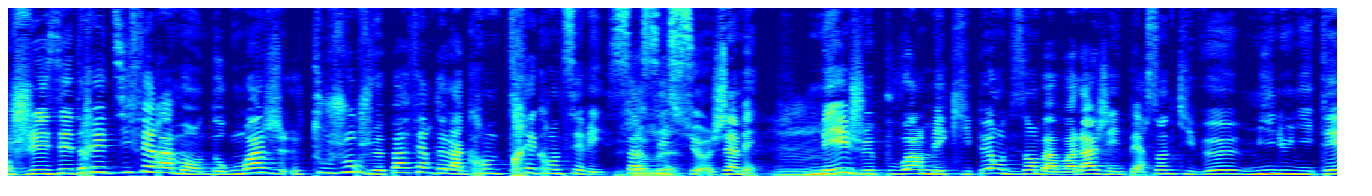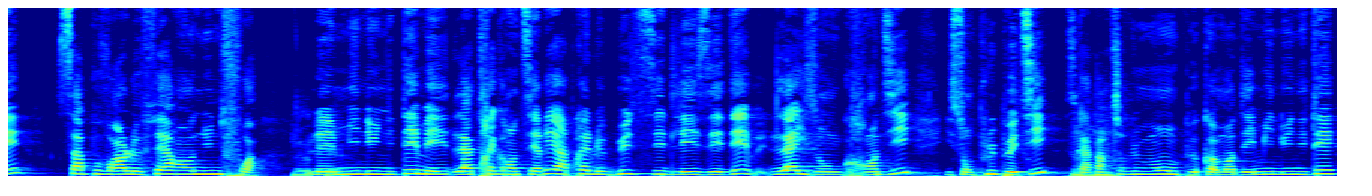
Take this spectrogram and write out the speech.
je les aiderai différemment. Donc moi, je, toujours, je veux pas faire de la grande, très grande série. Ça, c'est sûr, jamais. Hmm. Mais je vais pouvoir m'équiper en disant, bah voilà, j'ai une personne qui veut 1000 unités. Ça, pouvoir le faire en une fois. Les 1000 unités, mais la très grande série, après, le but, c'est de les aider. Là, ils ont grandi, ils sont plus petits. Parce Mhm. qu'à partir du moment où on peut commander 1000 unités,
